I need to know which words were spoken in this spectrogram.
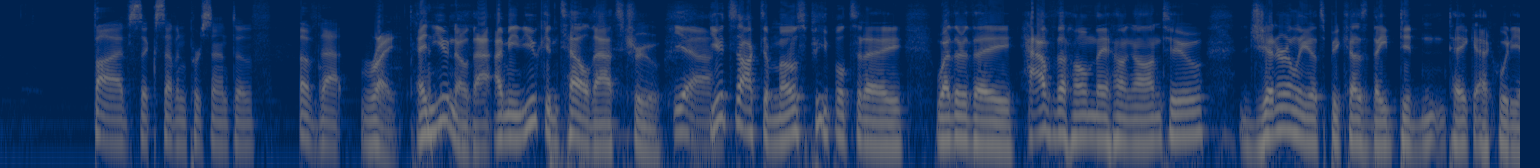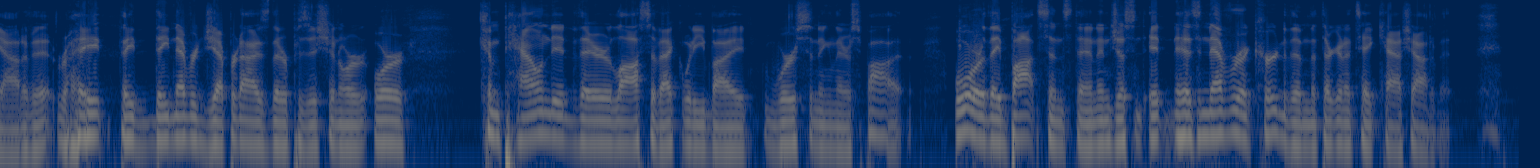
five, six, seven percent of of that. Right. And you know that. I mean, you can tell that's true. Yeah. You talk to most people today, whether they have the home they hung on to, generally it's because they didn't take equity out of it, right? They they never jeopardized their position or or compounded their loss of equity by worsening their spot. Or they bought since then and just it has never occurred to them that they're going to take cash out of it.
